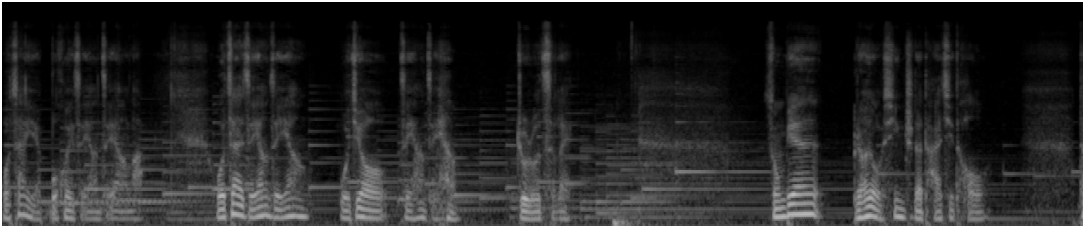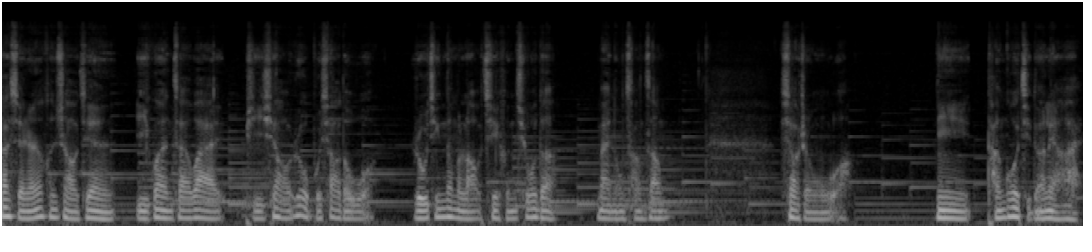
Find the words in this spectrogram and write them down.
我再也不会怎样怎样了，我再怎样怎样，我就怎样怎样，诸如此类。总编饶有兴致地抬起头，他显然很少见一贯在外皮笑肉不笑的我，如今那么老气横秋的卖弄沧桑，笑着问我：“你谈过几段恋爱，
